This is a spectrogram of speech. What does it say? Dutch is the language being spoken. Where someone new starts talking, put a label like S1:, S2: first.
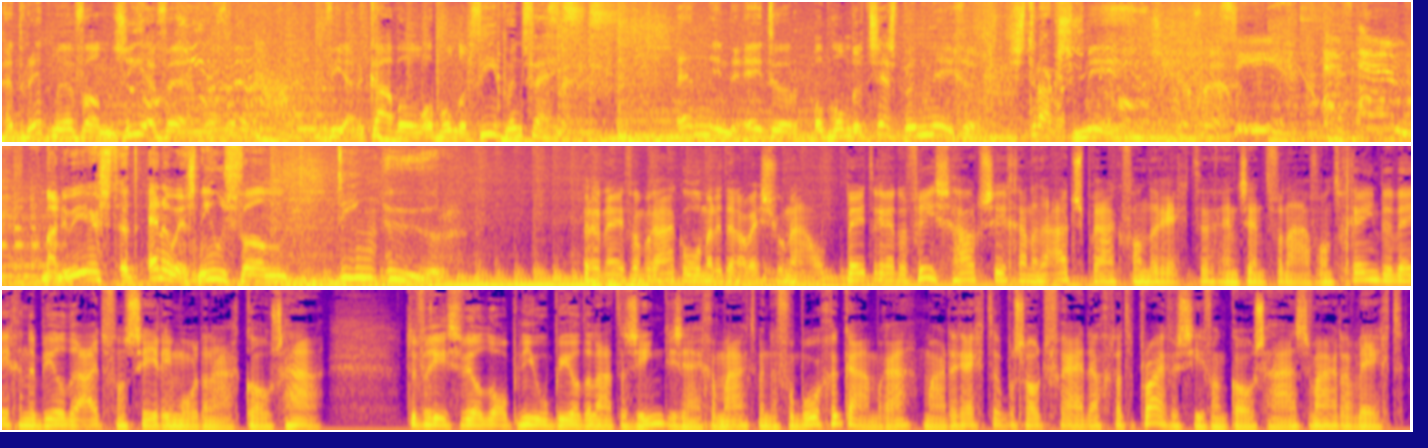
S1: het ritme van ZFM. Via de kabel op 104.5. En in de ether op 106.9. Straks meer.
S2: ZFM.
S1: Maar nu eerst het NOS nieuws van 10 uur.
S3: René van Brakel met het NOS-journaal. Peter R. de Vries houdt zich aan een uitspraak van de rechter... en zendt vanavond geen bewegende beelden uit van seriemoordenaar Koos H. De Vries wilde opnieuw beelden laten zien. Die zijn gemaakt met een verborgen camera. Maar de rechter besloot vrijdag dat de privacy van Koos H. zwaarder weegt.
